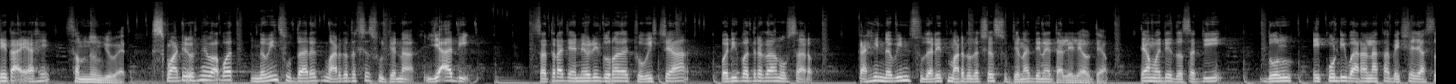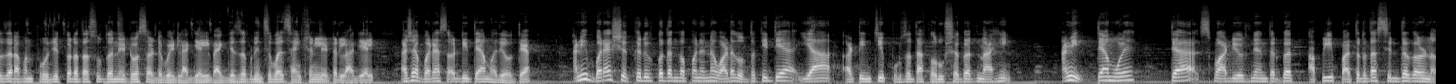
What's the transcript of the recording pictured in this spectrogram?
ते काय आहे समजून घेऊयात. स्मार्ट योजनेबाबत नवीन सुधारित मार्गदर्शक सूचना याआधी सतरा जानेवारी दोन हजार चोवीसच्या परिपत्रकानुसार काही नवीन सुधारित मार्गदर्शक सूचना देण्यात आलेल्या होत्या. त्यामध्ये जसं की दोन एक कोटी बारा लाखापेक्षा जास्त जर आपण प्रोजेक्ट करत असू तर नेटवर्क सर्टिफिकेट लागेल बँकेचं प्रिन्सिपल सँक्शन लेटर लागेल अशा बऱ्याच अटी त्यामध्ये होत्या. आणि बऱ्याच शेतकरी उत्पादन कंपन्यांना वाटत होतं की त्या या अटींची पूर्तता करू शकत नाही. आणि त्यामुळे त्या स्मार्ट योजनेअंतर्गत आपली पात्रता सिद्ध करणं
